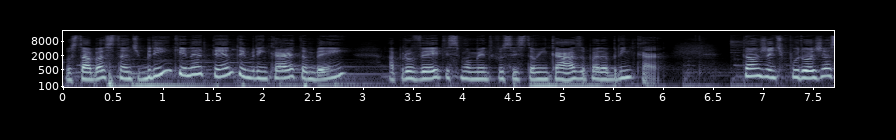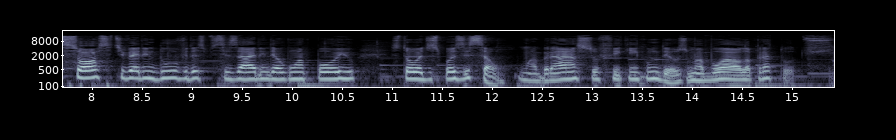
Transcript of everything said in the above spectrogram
gostar bastante. Brinquem, né? Tentem brincar também. Aproveitem esse momento que vocês estão em casa para brincar. Então, gente, por hoje é só. Se tiverem dúvidas, precisarem de algum apoio, estou à disposição. Um abraço, fiquem com Deus. Uma boa aula para todos.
